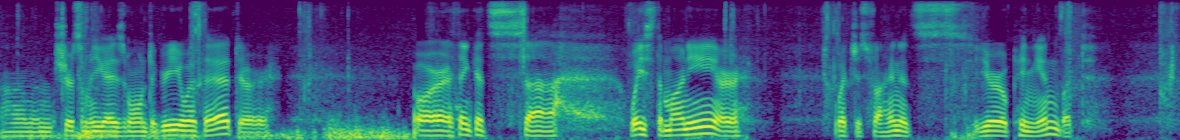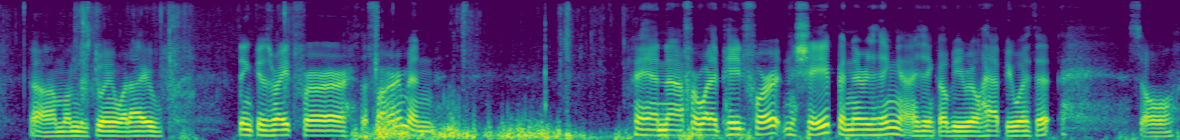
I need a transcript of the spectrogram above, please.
Um, I'm sure some of you guys won't agree with it or or I think it's uh, waste of money or which is fine. It's your opinion, but um, I'm just doing what I think is right for the farm and and uh, for what I paid for it and the shape and everything. I think I'll be real happy with it. So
